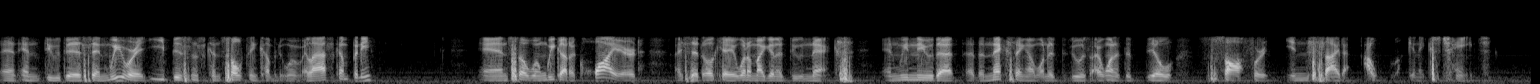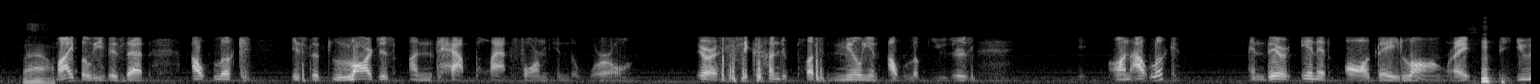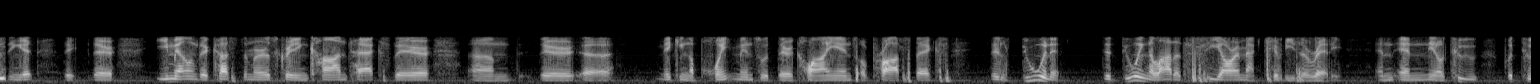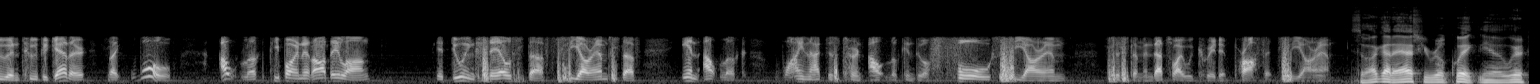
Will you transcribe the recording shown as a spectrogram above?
and, and do this?" And we were an e-business consulting company with my last company, and so when we got acquired, I said, "Okay, what am I going to do next?" and we knew that uh, the next thing I wanted to do is I wanted to build software inside Outlook and Exchange. Wow. My belief is that Outlook is the largest untapped platform in the world. There are 600 plus million Outlook users on Outlook, and they're in it all day long, right? they're using it. They, they're emailing their customers, creating contacts there. Um, they're uh, making appointments with their clients or prospects. They're doing it. They're doing a lot of CRM activities already. And and you know, two put two and two together, it's like whoa, Outlook. People are in it all day long. They're doing sales stuff, CRM stuff in Outlook. Why not just turn Outlook into a full CRM system? And that's why we created Prophet CRM. So I got to ask you real quick. You know, we're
